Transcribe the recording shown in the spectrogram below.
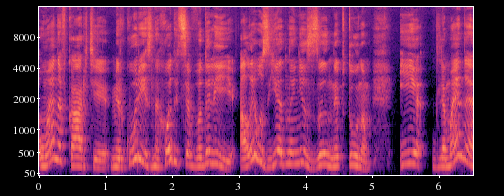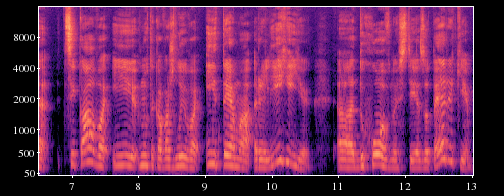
У мене в карті Меркурій знаходиться в водолії, але у з'єднанні з Нептуном. І для мене цікава і ну така важлива і тема релігії, е, духовності, езотерики,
